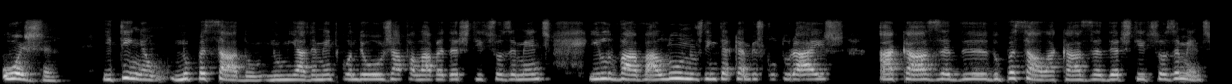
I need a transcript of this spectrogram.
hoje e tinham no passado, nomeadamente quando eu já falava de Aristides Sousa Mendes e levava alunos de intercâmbios culturais à casa de, do Passal, à casa de Aristides Sousa Mendes,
